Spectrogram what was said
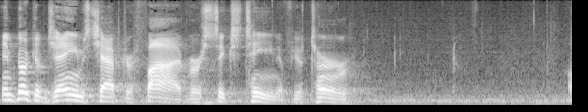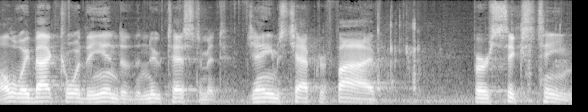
In book of James chapter 5 verse 16 if you turn all the way back toward the end of the New Testament, James chapter 5 verse 16.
